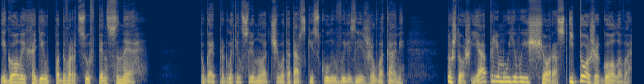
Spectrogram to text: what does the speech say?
и голый ходил по дворцу в Пенсне. Тугай проглотил слюну, от чего татарские скулы вылезли с желваками. Ну что ж, я приму его еще раз, и тоже голова,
